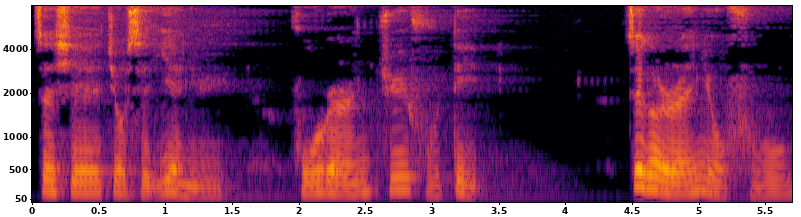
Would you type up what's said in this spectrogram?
这些就是谚语。福人居福地，这个人有福，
